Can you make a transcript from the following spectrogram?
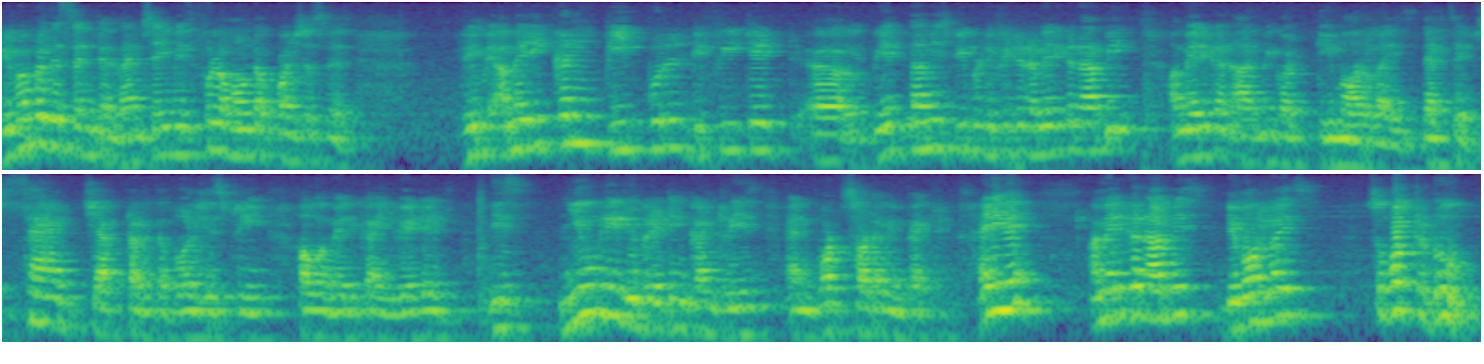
Remember this sentence, I'm saying with full amount of consciousness. American people defeated, uh, Vietnamese people defeated American army, American army got demoralized. That's a sad chapter of the world history, how America invaded these newly liberating countries and what sort of impact. Anyway, American armies demoralized. So what to do?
